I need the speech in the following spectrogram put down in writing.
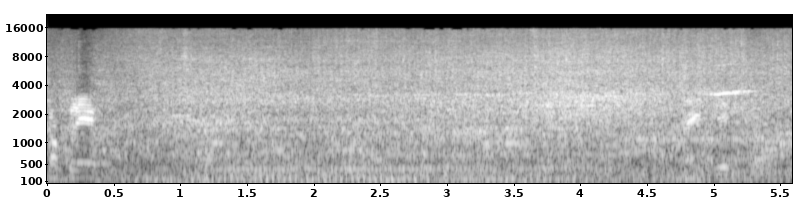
ช็อกโกแลตไอติม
